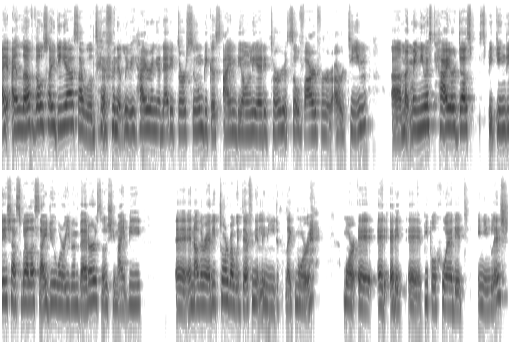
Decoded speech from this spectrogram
I, I love those ideas. I will definitely be hiring an editor soon because I'm the only editor so far for our team. Uh, my, my newest hire does speak English as well as I do, or even better. So she might be uh, another editor, but we definitely need like more, more uh, edit uh, people who edit in English.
